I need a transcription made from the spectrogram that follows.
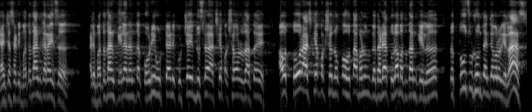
यांच्यासाठी मतदान करायचं आणि मतदान केल्यानंतर कोणी उठतंय आणि कुठच्याही दुसऱ्या राजकीय पक्षावर जातोय अहो तो राजकीय पक्ष नको होता म्हणून गधड्या तुला मतदान केलं तर तूच उठून त्यांच्याबरोबर गेलास?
